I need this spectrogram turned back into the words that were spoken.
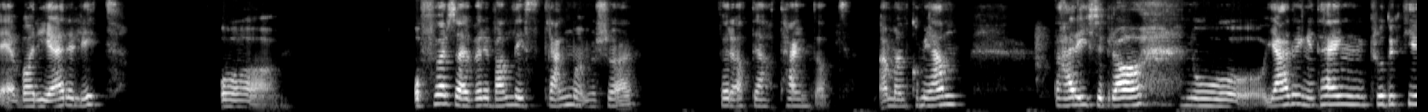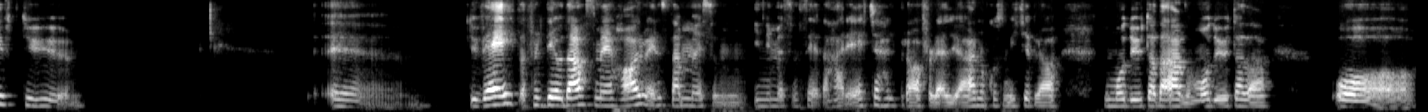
Det varierer litt. Og, og før så har jeg vært veldig streng med meg sjøl. For at jeg har tenkt at Neimen, kom igjen. Det her er ikke bra. Nå gjør du ingenting produktivt. Du eh, Du vet For det er jo det som jeg har jo en stemme som, inni meg som sier det her er ikke helt bra for det du gjør, noe som ikke er bra. Nå må du ut av det, nå må du ut av det. Og,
